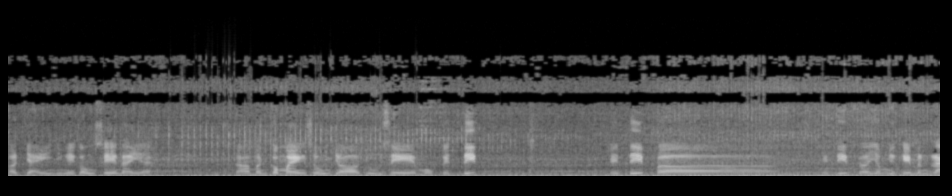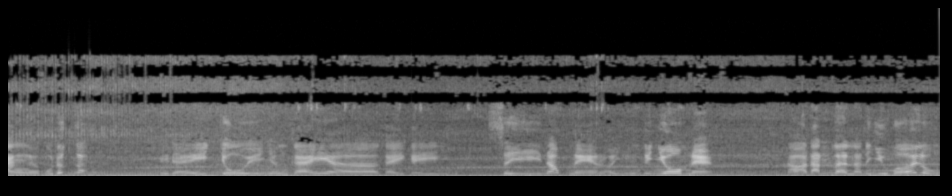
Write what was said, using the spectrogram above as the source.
có chạy những cái con xe này á. Là mình có mang xuống cho chủ xe một cái tiếp. Cái tiếp uh, cái tiếp đó giống như kem đánh răng của Đức á, thì để chùi những cái ờ, cái cái xi nóc nè, rồi những cái nhôm nè. Đó, đánh lên là nó như mới luôn.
